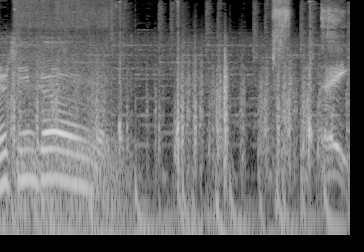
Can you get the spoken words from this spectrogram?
Go team go! Hey!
